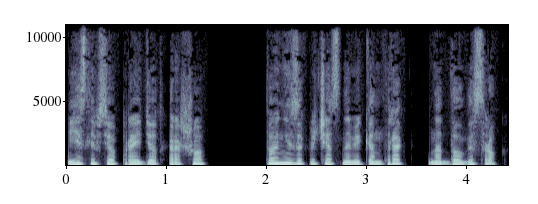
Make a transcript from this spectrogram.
Если все пройдет хорошо, то они заключат с нами контракт на долгосрок.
